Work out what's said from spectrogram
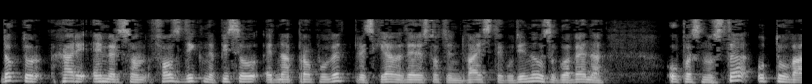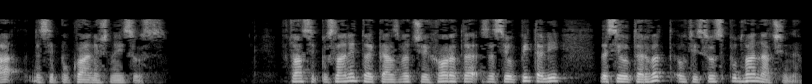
Доктор Хари Емерсон Фосдик написал една проповед през 1920 година, озаглавена Опасността от това да се покланяш на Исус. В това си послание той казва, че хората са се опитали да се отърват от Исус по два начина.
